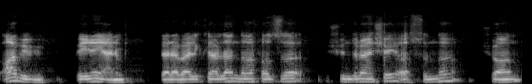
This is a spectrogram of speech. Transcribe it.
abi beni yani beraberliklerden daha fazla düşündüren şey aslında şu an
